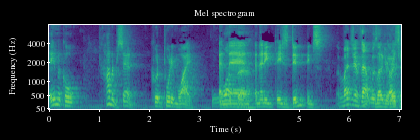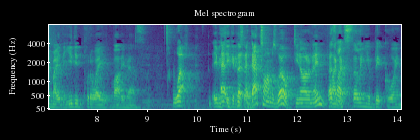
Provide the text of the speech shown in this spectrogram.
Ian McCall, hundred percent could put him away. And What then the- and then he, he just didn't. He just, Imagine if that was on your resume that you did put away Mighty Mouse. well, Even at, kicking himself. at that time as well. Do you know what I mean? That's like, uh, selling your Bitcoin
